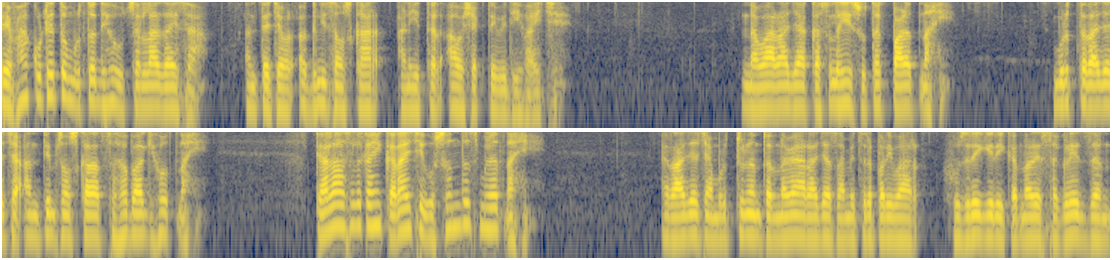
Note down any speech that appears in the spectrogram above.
तेव्हा कुठे तो मृतदेह उचलला जायचा आणि त्याच्यावर अग्निसंस्कार आणि इतर आवश्यक ते विधी व्हायचे? नवा राजा कसलंही सुतक पाळत नाही. मृत राजाच्या अंतिम संस्कारात सहभागी होत नाही. त्याला असलं काही करायची उसंदच मिळत नाही. राजाच्या मृत्यूनंतर नव्या राजाचा मित्रपरिवार हुजरेगिरी करणारे सगळेच जण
